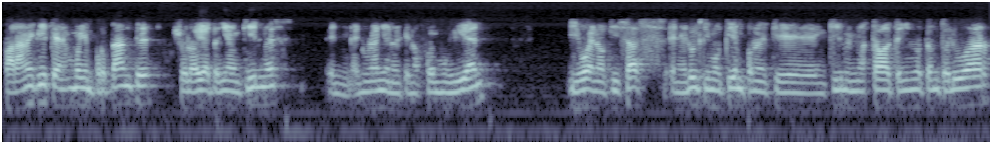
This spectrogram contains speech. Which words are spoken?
Para mí Cristian es muy importante. Yo lo había tenido en Quilmes, en, un año en el que no fue muy bien. Y bueno, quizás en el último tiempo en el que en Quilmes no estaba teniendo tanto lugar,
